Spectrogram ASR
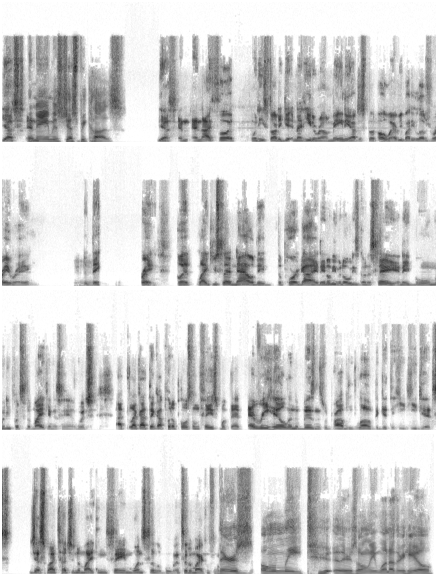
Yes, The and name is just because. yes, and and I thought when he started getting that heat around Mania, I just thought, oh, everybody loves Rey Rey. Mm. They Rey, but like you said, now they the poor guy, they don't even know what he's gonna say, and they boom when he puts the mic in his hand. Which, I, like I think I put a post on Facebook that every hill in the business would probably love to get the heat he gets just by touching the mic and saying one syllable into the microphone. There's only two. There's only one other heel.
